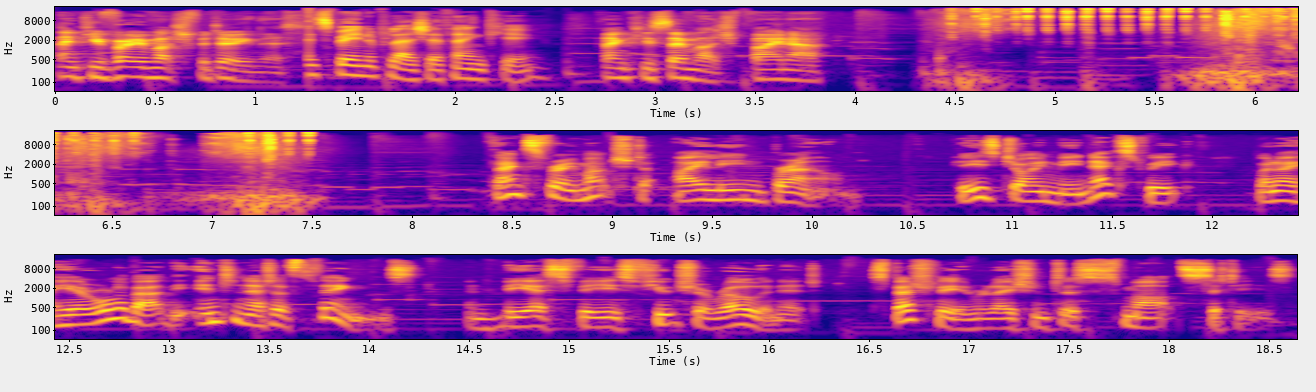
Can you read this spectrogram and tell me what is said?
thank you very much for doing this. It's been a pleasure. Thank you. Thank you so much. Bye now. Thanks very much to Eileen Brown. Please join me next week when I hear all about the Internet of Things and BSV's future role in it, especially in relation to smart cities.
